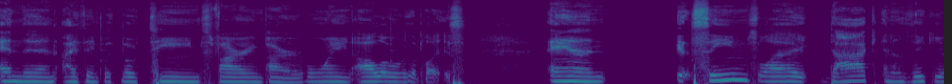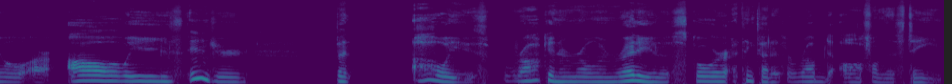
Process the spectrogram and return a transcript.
And then I think with both teams firing fire going all over the place. And it seems like Dak and Ezekiel are always injured, but always rocking and rolling, ready to score. I think that has rubbed off on this team.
